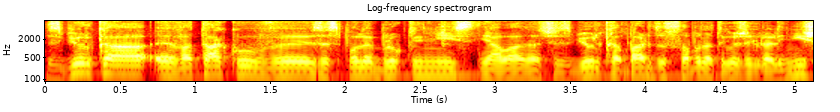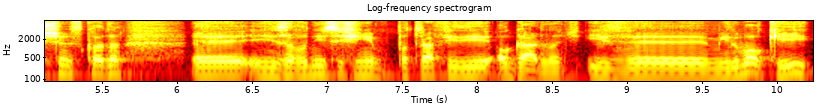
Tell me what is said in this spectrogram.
Zbiórka e, w ataku w zespole Brooklyn nie istniała, znaczy zbiórka bardzo słabo, dlatego że grali niższym składem e, i zawodnicy się nie potrafili ogarnąć. I w Milwaukee,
